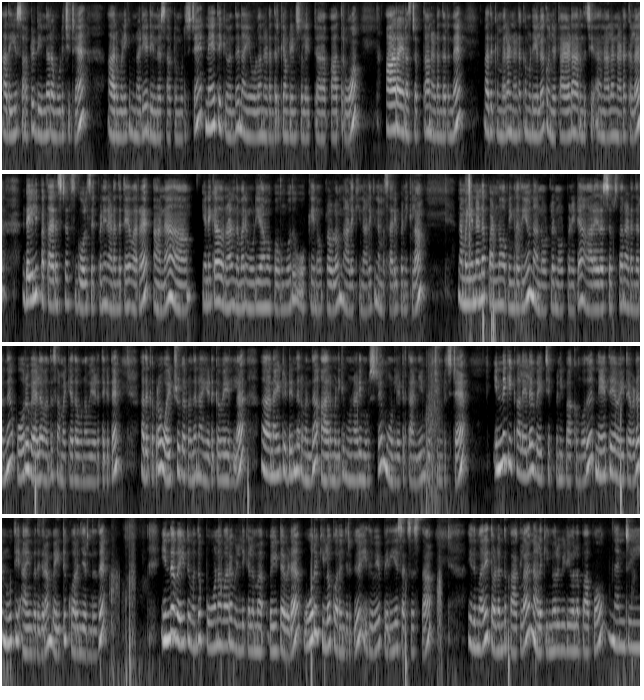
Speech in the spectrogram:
அதையும் சாப்பிட்டு டின்னரை முடிச்சிட்டேன். ஆறு மணிக்கு முன்னாடியே டின்னர் சாப்பிட்டு முடிச்சிட்டேன். நேற்றுக்கு வந்து நான் எவ்வளோ நடந்திருக்கேன் அப்படின்னு சொல்லிட்டு பார்த்துருவோம். ஆறாயிரம் ஸ்டெப் தான் நடந்திருந்தேன். அதுக்கு மேலே நடக்க முடியலை. கொஞ்சம் டயர்டாக இருந்துச்சு. அதனால் நடக்கலை. டெய்லி பத்தாயிரம் ஸ்டெப்ஸ் கோல் செட் பண்ணி நடந்துகிட்டே வரேன் ஆனால் என்னைக்காவது ஒரு நாள் இந்த மாதிரி முடியாமல் போகும்போது ஓகே நோ ப்ராப்ளம் நாளைக்கு நாளைக்கு நம்ம சரி பண்ணிக்கலாம். நம்ம என்னென்ன பண்ணோம் அப்படிங்கிறதையும் நான் நோட்டில் நோட் பண்ணிவிட்டேன் ஆறாயிரம் ஸ்டெப்ஸ் தான் நடந்திருந்தேன். ஒரு வேளை வந்து சமைக்காத உணவு எடுத்துக்கிட்டேன். அதுக்கப்புறம் ஒயிட் சுகர் வந்து நான் எடுக்கவே இல்லை. நைட்டு டின்னர் வந்து ஆறு மணிக்கு முன்னாடி முடிச்சுட்டு மூணு லிட்டர் தண்ணியும் குடிச்சு முடிச்சிட்டேன். இன்றைக்கி காலையில் வெயிட் செக் பண்ணி பார்க்கும்போது நேற்றைய வெயிட்டை விட நூற்றி ஐம்பது கிராம் வெயிட்டு குறைஞ்சிருந்தது. இந்த வெயிட்டு வந்து போன வாரம் வெள்ளிக்கிழமை வெயிட்டை விட ஒரு கிலோ குறைஞ்சிருக்கு. இதுவே பெரிய சக்ஸஸ் தான். இது மாதிரி தொடர்ந்து பார்க்கலாம். நாளைக்கு இன்னொரு வீடியோவில் பார்ப்போம். நன்றி.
